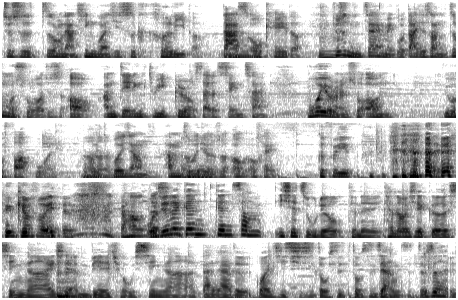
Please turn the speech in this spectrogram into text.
就是这种两性关系是合理的，大家是 OK 的，嗯、就是你在美国大街上你这么说，就是哦，I'm dating three girls at the same time，不会有人说哦，you a fuck boy，不会、uh. 不会这样子，他们只会觉得说 okay. 哦，OK。Good for you，Good for you。然后我觉得跟跟上一些主流，可能看到一些歌星啊，一些 NBA 球星啊，大家的关系其实都是都是这样子，就是很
